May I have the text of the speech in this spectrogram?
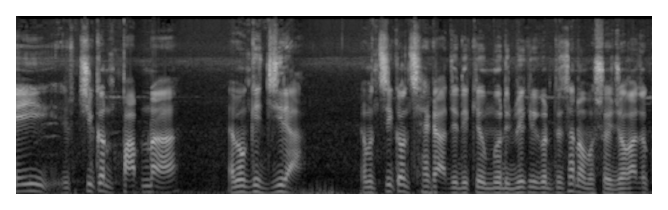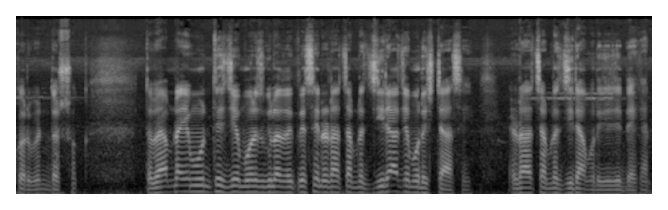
এই চিকন পাবনা এবং কি জিরা এবং চিকন ছেঁকা যদি কেউ মরিচ বিক্রি করতে চান, অবশ্যই যোগাযোগ করবেন দর্শক। তবে আমরা এই মুহূর্তে যে মরিচগুলো দেখতেছেন, এটা হচ্ছে আপনার জিরা যে মরিচটা আছে, এটা হচ্ছে আপনার জিরা মরিচ, এই যে দেখেন,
